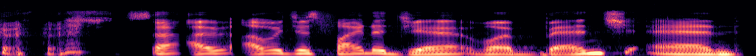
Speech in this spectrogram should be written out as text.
so I, I would just find a gym, a bench, and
